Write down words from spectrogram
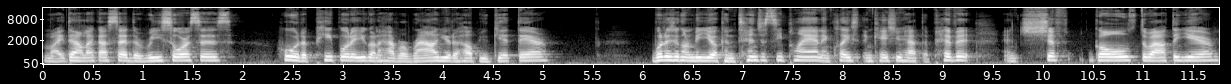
Write down, like I said, the resources. Who are the people that you're going to have around you to help you get there? What is it going to be your contingency plan in case, in case you have to pivot and shift goals throughout the year?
